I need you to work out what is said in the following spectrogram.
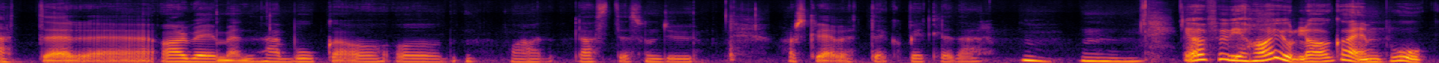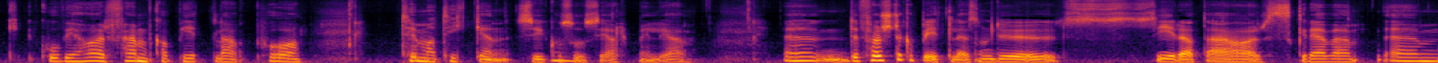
etter eh, arbeidet med denne boka, og, og, og har lest det som du har skrevet, det kapitlet der. Mm. Ja, for vi har jo laga en bok hvor vi har fem kapitler på tematikken psykososialt miljø. Eh, det første kapitlet som du sier at jeg har skrevet, ehm,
